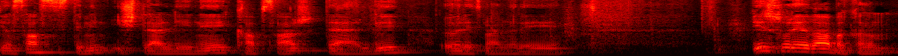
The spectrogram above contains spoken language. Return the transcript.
yasal sistemin işlerliğini kapsar değerli öğretmenleri. Bir soruya daha bakalım.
